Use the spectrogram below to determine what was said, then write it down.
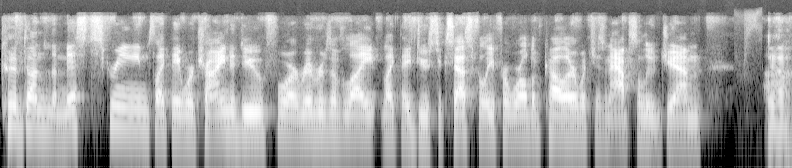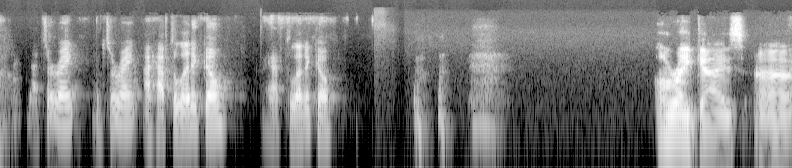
could have done the mist screens like they were trying to do for Rivers of Light, like they do successfully for World of Color, which is an absolute gem. Uh, yeah That's all right. That's all right. I have to let it go. I have to let it go. All right, guys. Uh,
